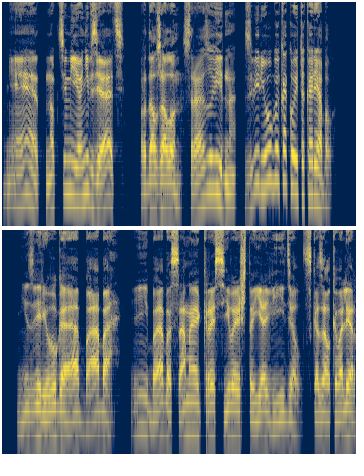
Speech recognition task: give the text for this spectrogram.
«Нет, ногтями ее не взять, Продолжал он. «Сразу видно, зверюга какой-то корябл». «Не зверюга, а баба. И баба самая красивая, что я видел», — сказал кавалер,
